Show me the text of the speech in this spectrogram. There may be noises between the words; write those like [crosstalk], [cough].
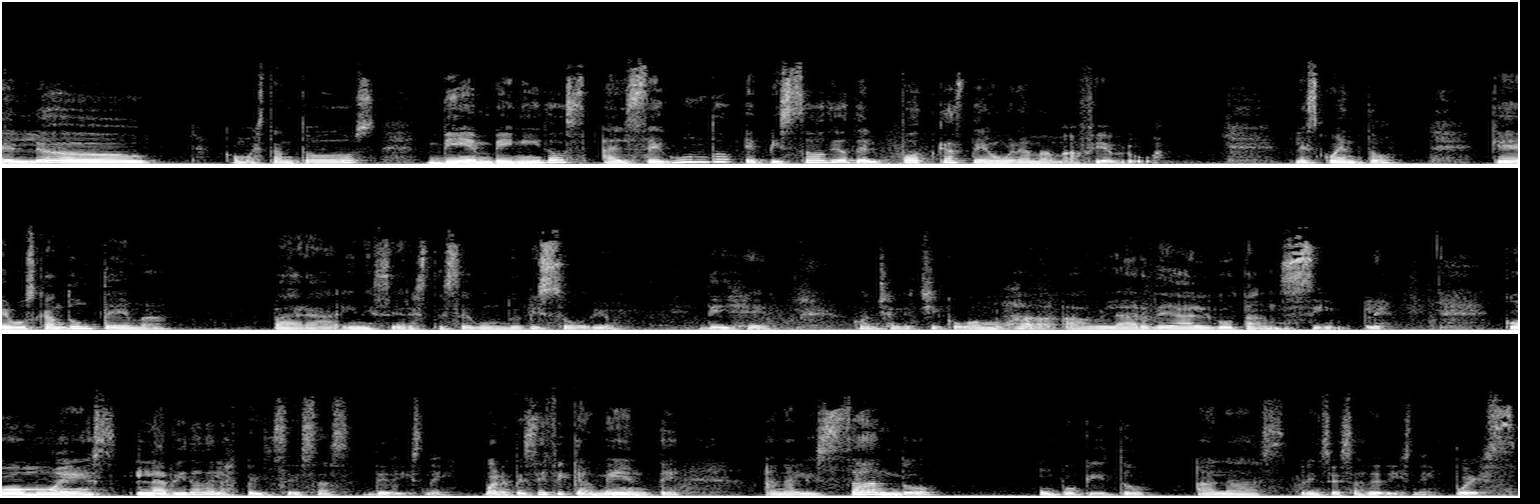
Hello, ¿cómo están todos? Bienvenidos al segundo episodio del podcast de una mamá fiebrúa. Les cuento que buscando un tema para iniciar este segundo episodio, dije, conchale chico, vamos a hablar de algo tan simple como es la vida de las princesas de Disney. Bueno, específicamente analizando un poquito a las princesas de Disney. Pues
